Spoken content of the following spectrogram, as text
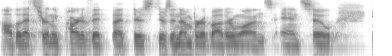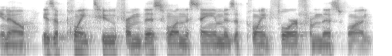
although that's certainly part of it, but there's there's a number of other ones. And so, you know, is a 0.2 from this one the same as a 0.4 from this one?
